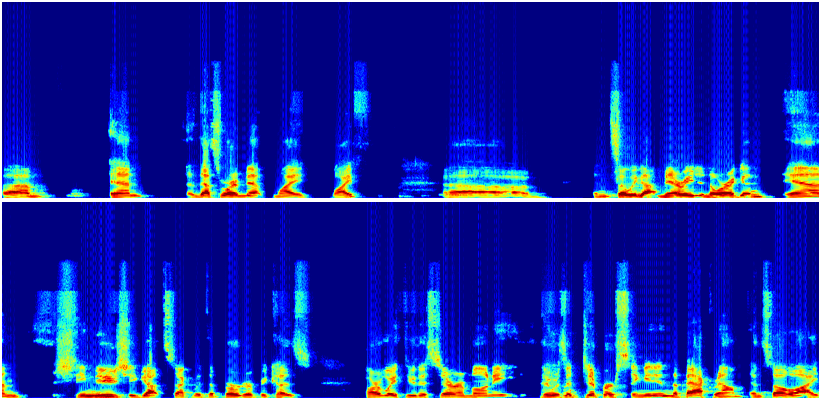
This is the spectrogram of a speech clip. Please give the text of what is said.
Um, and, and, that's where I met my wife. Uh, and so we got married in Oregon, and she knew she got stuck with the birder because partway through the ceremony, there was a dipper singing in the background. And so I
